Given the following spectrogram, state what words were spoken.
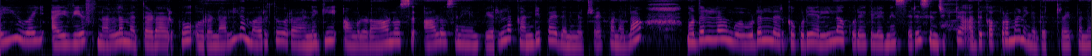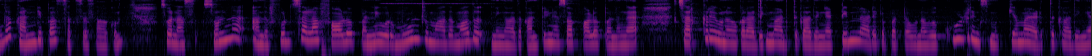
ஐயுஐ ஐவிஎஃப் நல்ல மெத்தடாக இருக்கும். ஒரு நல்ல மருத்துவரை அணுகி அவங்களோட ஆலோச ஆலோசனையின் பேரில் கண்டிப்பாக இதை நீங்கள் ட்ரை பண்ணலாம். முதல்ல உங்கள் உடலில் இருக்கக்கூடிய எல்லா குறைகளையுமே சரி செஞ்சுக்கிட்டு அதுக்கப்புறமா நீங்கள் இதை ட்ரை பண்ணுங்கள் கண்டிப்பாக சக்ஸஸ் ஆகும். ஸோ நான் சொன்ன அந்த ஃபுட்ஸ் எல்லாம் ஃபாலோ பண்ணி ஒரு மூன்று மாதமாவது நீங்கள் அதை கண்டினியூஸாக ஃபாலோ பண்ணுங்கள் சர்க்கரை உணவுகள் அதிகமாக எடுத்துக்காதீங்க. டின்ல அடைக்கப்பட்ட உணவு கூல்ட்ரிங்க்ஸ் முக்கியமாக எடுத்துக்காதீங்க.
